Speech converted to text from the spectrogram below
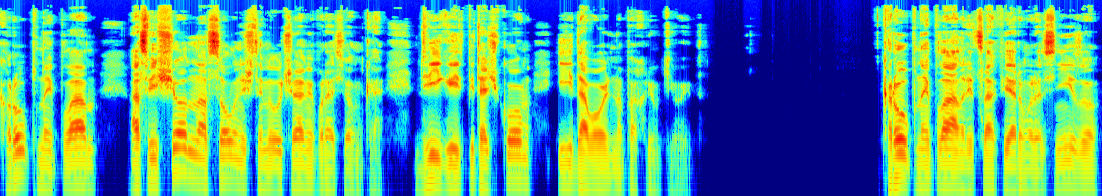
Крупный план, освещенно солнечными лучами поросенка, двигает пятачком и довольно похрюкивает. Крупный план лица фермера снизу,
